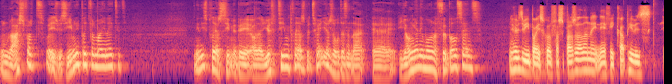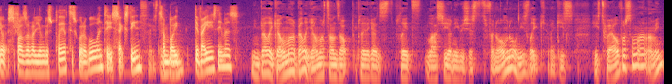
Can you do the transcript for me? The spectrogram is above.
And Rashford, what age was he when he played for Man United? I mean, these players seem to be other youth team players, but 20 years old isn't that uh, young anymore in a football sense. Who was the wee boy scored for Spurs the other night in the FA Cup? He was Spurs ever youngest player to score a goal, wasn't he? 16. 16 Some boy, Devine his name is. I mean, Billy Gilmour. Billy Gilmour turns up and played against, played last year and he was just phenomenal. And he's like, I think he's he's 12 or something like that. I mean,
